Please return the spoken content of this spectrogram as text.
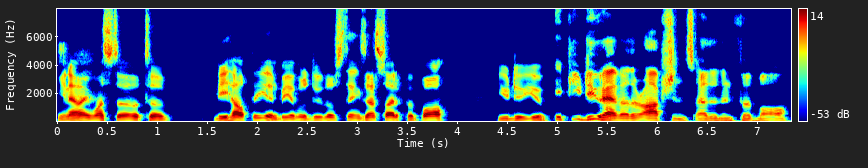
You know, he wants to to be healthy and be able to do those things outside of football. You do you. If you do have other options other than football,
